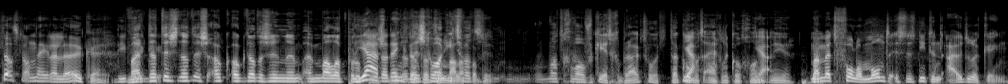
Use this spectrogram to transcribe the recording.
dat is wel een hele leuke. Die Maar ik- dat is, dat is ook, ook dat is een, een malapropisme. Ja, dat denk ik is dat dat gewoon een iets wat, wat gewoon verkeerd gebruikt wordt. Daar komt het eigenlijk ook gewoon neer. Maar met volle mond is dus niet een uitdrukking.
